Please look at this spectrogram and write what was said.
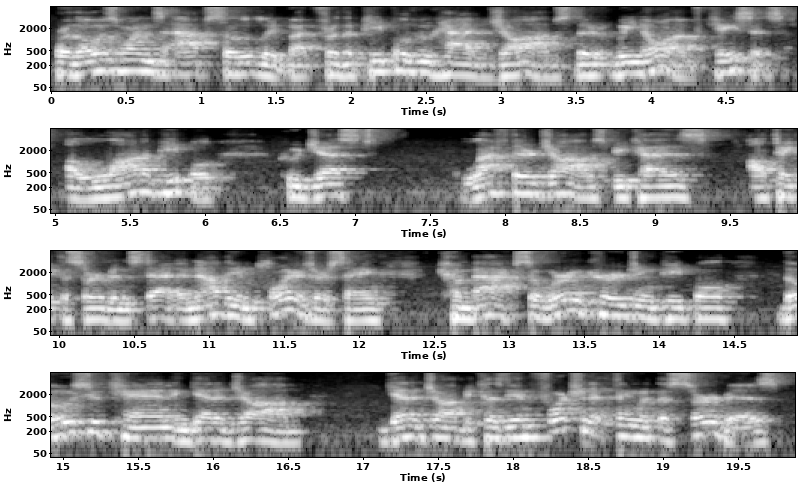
For those ones, absolutely. But for the people who had jobs, that we know of cases, a lot of people who just left their jobs because I'll take the CERB instead. And now the employers are saying, come back. So we're encouraging people, those who can and get a job, get a job because the unfortunate thing with the CERB is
